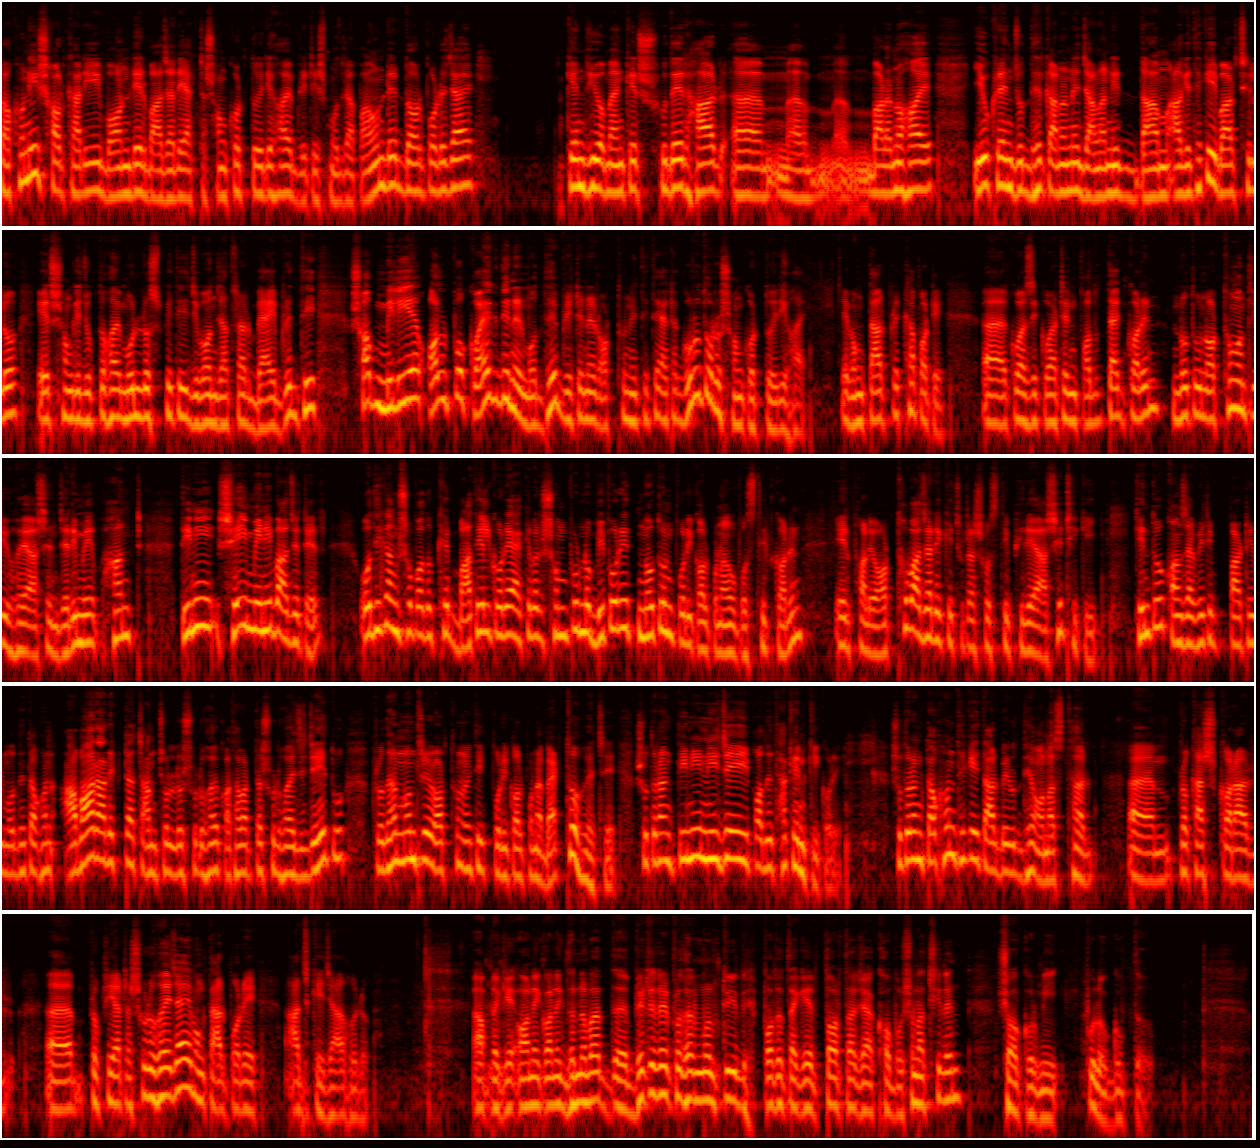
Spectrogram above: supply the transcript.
তখনই সরকারি বন্ডের বাজারে একটা সংকট তৈরি হয়, ব্রিটিশ মুদ্রা পাউন্ডের দর পড়ে যায়, কেন্দ্রীয় ব্যাংকের সুদের হার বাড়ানো হয়, ইউক্রেন যুদ্ধের কারণে জ্বালানির দাম আগে থেকেই বাড়ছিল, এর সঙ্গে যুক্ত হয় মূল্যস্ফীতি, জীবনযাত্রার ব্যয় বৃদ্ধি, সব মিলিয়ে অল্প কয়েকদিনের মধ্যে ব্রিটেনের অর্থনীতিতে একটা গুরুতর সংকট তৈরি হয়। এবং তার প্রেক্ষাপটে কোয়াজি কোয়াটেং পদত্যাগ করেন। নতুন অর্থমন্ত্রী হয়ে আসেন জেরিমি হান্ট। তিনি সেই মিনি বাজেটের অধিকাংশ পদক্ষেপ বাতিল করে একেবারে সম্পূর্ণ বিপরীত নতুন পরিকল্পনা উপস্থিত করেন। এর ফলে অর্থবাজারে কিছুটা স্বস্তি ফিরে আসে ঠিকই। কিন্তু কনজারভেটিভ পার্টির মধ্যে তখন আবার আরেকটা চাঞ্চল্য শুরু হয়, কথাবার্তা শুরু হয় যে যেহেতু প্রধানমন্ত্রীর অর্থনৈতিক পরিকল্পনা ব্যর্থ হয়েছে, সুতরাং তিনি নিজেই পদে থাকেন কি করে? সুতরাং তখন থেকেই তার বিরুদ্ধে অনাস্থার প্রকাশ করার প্রক্রিয়াটা শুরু হয়ে যায় এবং তারপরে আজকে যা হলো। আপনাকে অনেক অনেক ধন্যবাদ। ব্রিটেনের প্রধানমন্ত্রীর পদত্যাগের তরতাজা খবর শোনাচ্ছিলেন সহকর্মী পুলক গুপ্ত।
